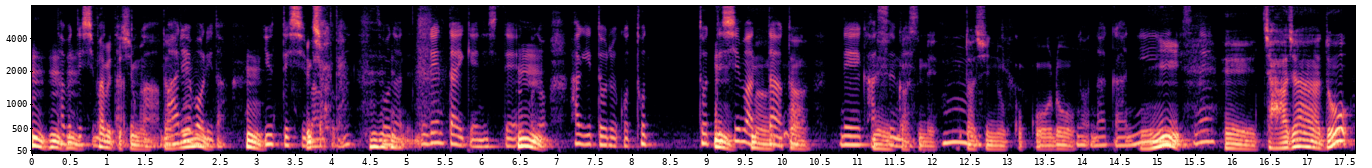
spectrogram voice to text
うんうんうん食べてしまったとかまれぼりだ、うん言ってしまうとかね。そうなんです。で連体形にして、うんこの剥ぎ取る、こうと取ってしまったこうねかすねめかすめ、うん。私の心。の中ににね。えー、ジャジャード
